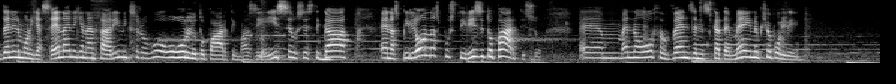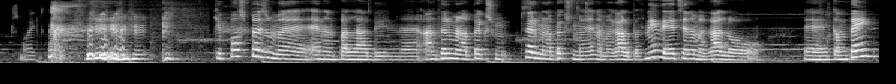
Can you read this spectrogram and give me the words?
δεν είναι μόνο για σένα, είναι για να ενθαρρύνει ξέρω εγώ, όλο το πάρτι μαζί. Είσαι ουσιαστικά ένας πυλώνας που στηρίζει το πάρτι σου. Ε, ενώ Oath of Vengeance κατ' εμέ είναι πιο πολύ. Smite. Και πώς παίζουμε έναν παλάντιν, ε, αν θέλουμε να παίξουμε, θέλουμε να παίξουμε ένα μεγάλο παιχνίδι, έτσι ένα μεγάλο ε, campaign,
